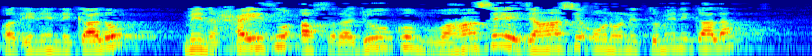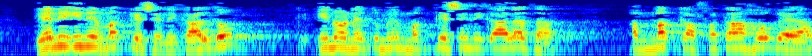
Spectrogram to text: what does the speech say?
اور انہیں نکالو۔ من حیث اخرجو وہاں سے، جہاں سے انہوں نے تمہیں نکالا۔ یعنی انہیں مکے سے نکال دو کہ انہوں نے تمہیں مکے سے نکالا تھا۔ اب مکہ فتح ہو گیا،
